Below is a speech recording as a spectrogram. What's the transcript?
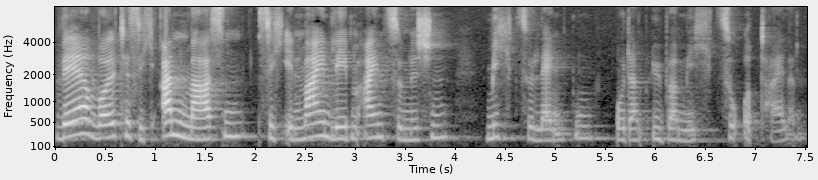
wer wollte sich anmaßen, sich in mein Leben einzumischen, mich zu lenken oder über mich zu urteilen?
